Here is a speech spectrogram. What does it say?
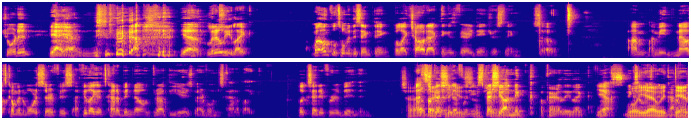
Jordan. Yeah, yeah. yeah. yeah, literally, like, my uncle told me the same thing, but like, child acting is a very dangerous thing. So, I'm, I mean, now it's coming to more surface. I feel like that's kind of been known throughout the years, but everyone just kind of like looks at it for a bit and then, Child That's something acting that is definitely- some Especially on Nick, apparently, like Yeah. Nick's, Nick's Well, yeah, with Dan weird when it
